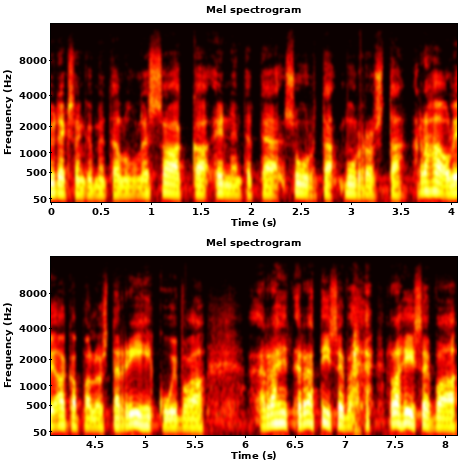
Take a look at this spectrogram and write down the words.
90-luvulle saakka ennen tätä suurta murrosta, raha oli aika paljon sitä riihikuivaa, rätisevää, rahisevaa,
